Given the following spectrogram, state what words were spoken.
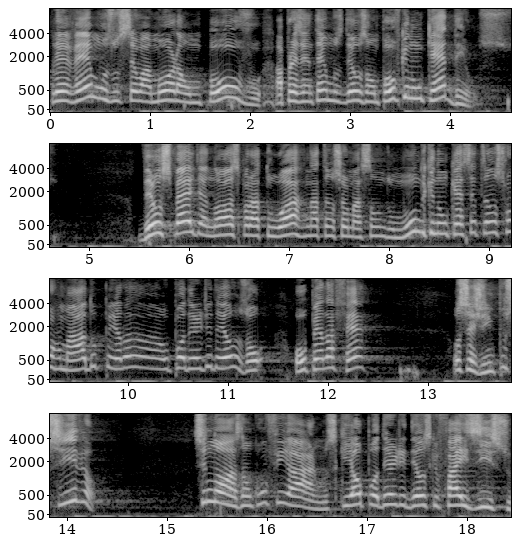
levemos o seu amor a um povo, apresentemos Deus a um povo que não quer Deus. Deus pede a nós para atuar na transformação do mundo que não quer ser transformado pelo poder de Deus ou, ou pela fé. Ou seja, impossível. Se nós não confiarmos que é o poder de Deus que faz isso,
